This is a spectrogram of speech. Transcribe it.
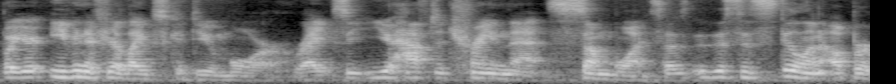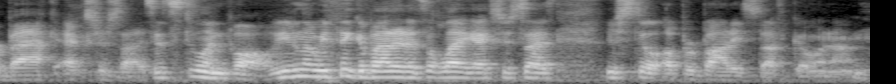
but even if your legs could do more, right? So you have to train that somewhat. So this is still an upper back exercise. It's still involved. Even though we think about it as a leg exercise, there's still upper body stuff going on.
